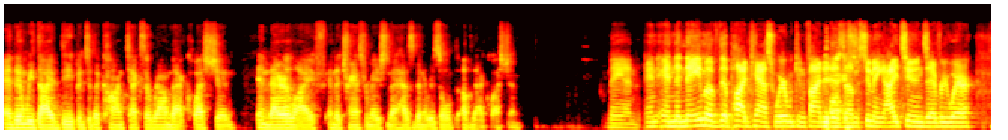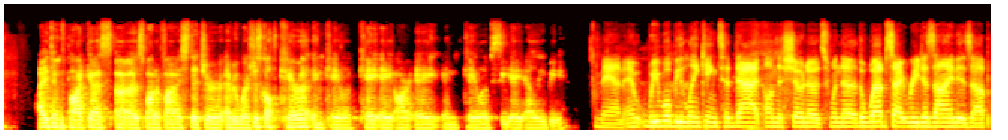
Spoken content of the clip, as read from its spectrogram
And then we dive deep into the context around that question in their life and the transformation that has been a result of that question. Man and and the name of the podcast where we can find it yes. is i'm assuming itunes everywhere iTunes podcast, uh, uh, Spotify, Stitcher, everywhere. It's just called Kara and Caleb, K A R A and Caleb, C A L E B. Man, and we will be linking to that on the show notes when the the website redesign is up.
